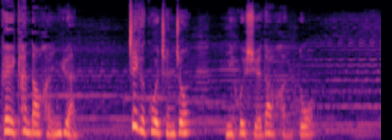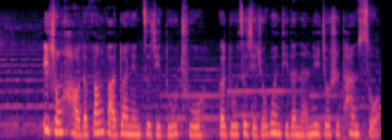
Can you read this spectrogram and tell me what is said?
可以看到很远。这个过程中，你会学到很多。一种好的方法锻炼自己独处和独自解决问题的能力，就是探索。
